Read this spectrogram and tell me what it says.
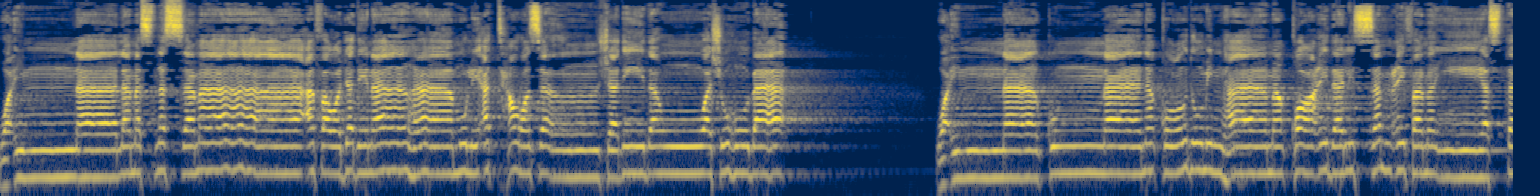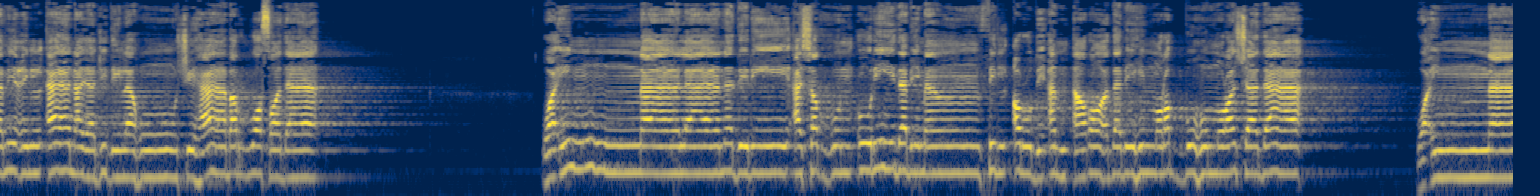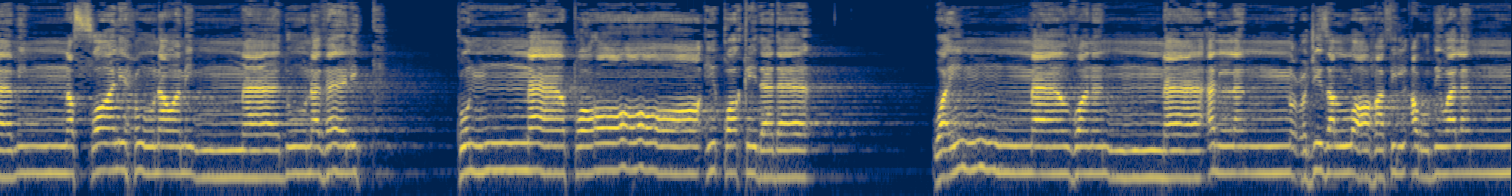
وانا لمسنا السماء فوجدناها ملئت حرسا شديدا وشهبا وانا كنا نقعد منها مقاعد للسمع فمن يستمع الان يجد له شهابا رصدا وأنا لا ندري اشر اريد بمن في الأرض ام اراد بهم ربهم رشدا وانا منا الصالحون ومنا دون ذلك كنا طرائق قددا وانا ظننا ان لن نعجز الله في الأرض ولن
